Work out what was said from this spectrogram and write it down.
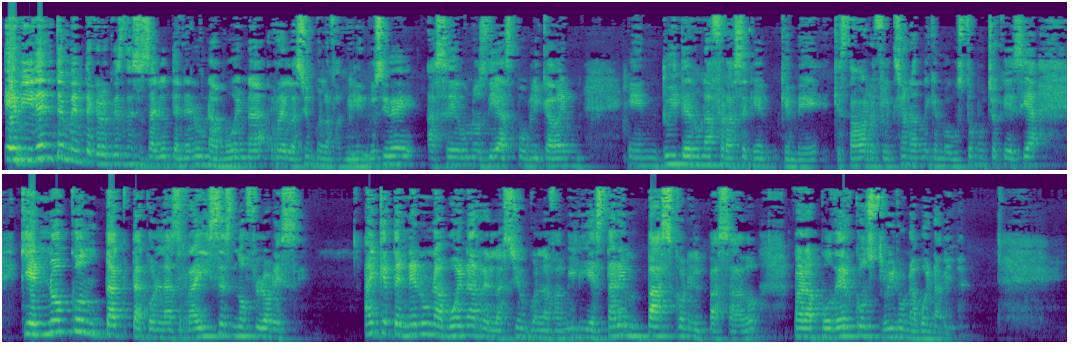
Evidentemente creo que es necesario tener una buena relación con la familia. Inclusive hace unos días publicaba en, en Twitter una frase que, que, me, que estaba reflexionando y que me gustó mucho que decía, quien no contacta con las raíces no florece. Hay que tener una buena relación con la familia y estar en paz con el pasado para poder construir una buena vida.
